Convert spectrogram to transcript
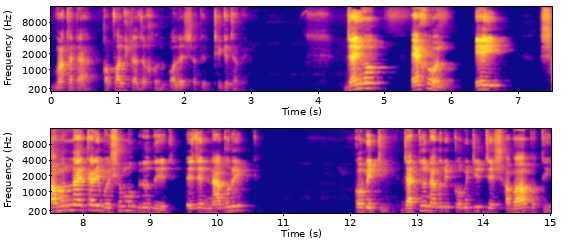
মাথাটা, কপালটা যখন অলের সাথে ঠেকে যাবে। যাই হোক, এখন এই সমন্বয়কারী বৈষম্য বিরোধীর এই যে নাগরিক কমিটি, জাতীয় নাগরিক কমিটির যে সভাপতি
